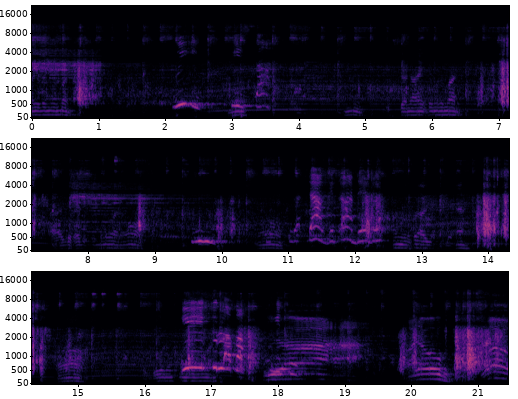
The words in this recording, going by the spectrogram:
Ketabrak semuanya teman-teman. Wih, bisa. Hmm. Bisa naik teman-teman. Teman-teman. Oh, Hmm. oh. Ada dah. Kaget ya. Oh. Pak. Iya. Aduh. Wow,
